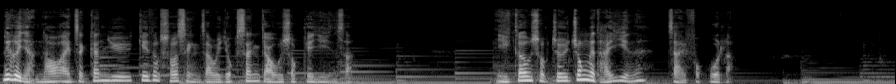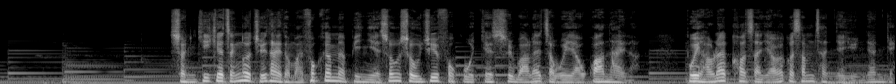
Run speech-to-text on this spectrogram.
呢个人学系植根于基督所成就嘅肉身救赎嘅现实，而救赎最终嘅体现呢，就系复活啦。纯洁嘅整个主题同埋福音入边，耶稣受诸复活嘅说话咧就会有关系啦。背后咧确实有一个深层嘅原因嘅。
